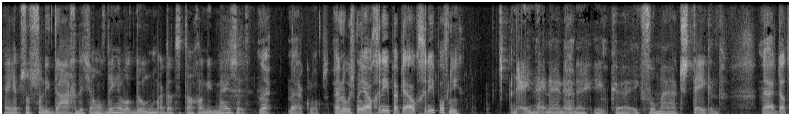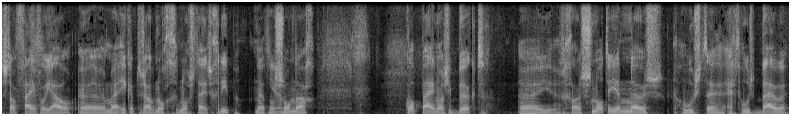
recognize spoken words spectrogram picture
ja, je hebt soms van die dagen dat je allemaal dingen wilt doen, maar dat het dan gewoon niet mee zit. Nee, nee dat klopt. En hoe is het met jouw griep? Heb jij ook griep of niet? Nee, nee, nee, nee. nee. Ik, uh, ik voel me uitstekend. Nee, dat is dan fijn voor jou. Uh, maar ik heb dus ook nog, nog steeds griep. Net als ja. zondag. Koppijn als je bukt. Uh, je, gewoon snot in je neus. Hoesten. Echt hoestbuien.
